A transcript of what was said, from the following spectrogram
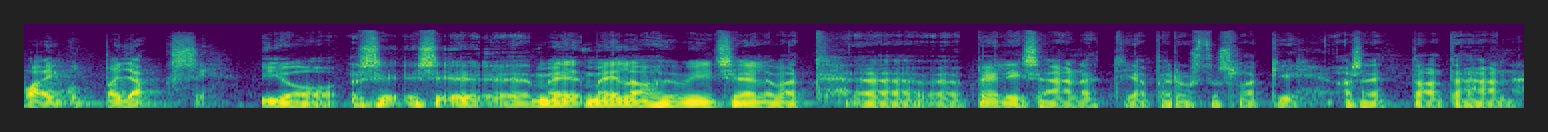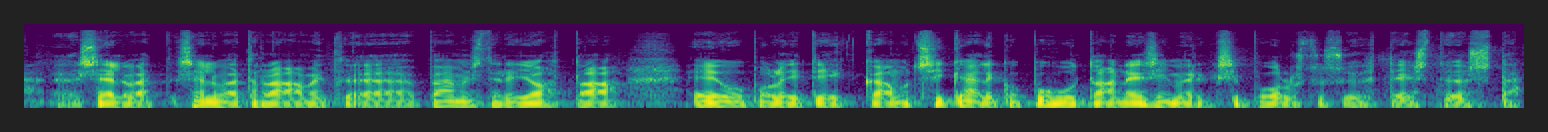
vaikuttajaksi? Joo, me, meillä on hyvin selvät pelisäännöt ja perustuslaki asettaa tähän selvät, selvät raamit. Pääministeri johtaa EU-politiikkaa, mutta sikäli kun puhutaan esimerkiksi puolustusyhteistyöstä,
